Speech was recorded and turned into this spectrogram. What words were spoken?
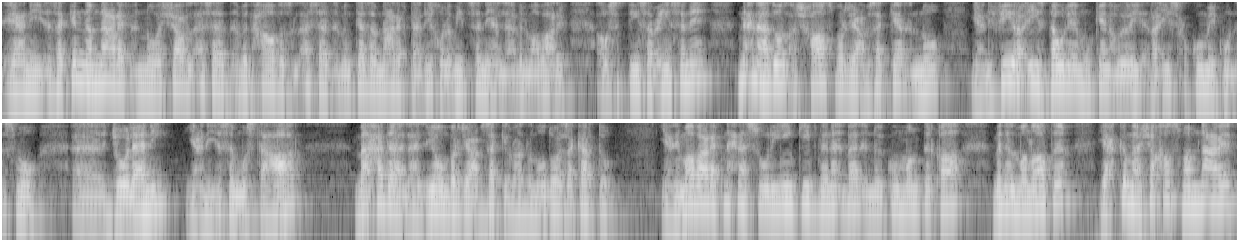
يعني إذا كنا بنعرف إنه بشار الأسد ابن حافظ الأسد ابن كذا بنعرف تاريخه ل 100 سنة هلأ قبل ما بعرف أو 60 70 سنة نحن هدول الأشخاص برجع بذكر إنه يعني في رئيس دولة ممكن أو رئيس حكومة يكون اسمه آه، جولاني يعني اسم مستعار. ما حدا لهاليوم برجع بذكر وهذا الموضوع ذكرته. يعني ما بعرف نحن السوريين كيف بدنا نقبل إنه يكون منطقة من المناطق يحكمها شخص ما بنعرف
